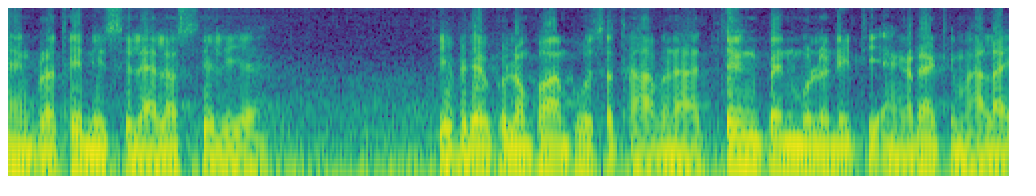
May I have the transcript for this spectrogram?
แห่งประเทศนิวซีแลนด์และออสเตรเลีย ที่ประเทศคุณหลวงพ่อผู้สถาปนา จึงเป็นมูลนิธิแห่งแรกที่มหาลัย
